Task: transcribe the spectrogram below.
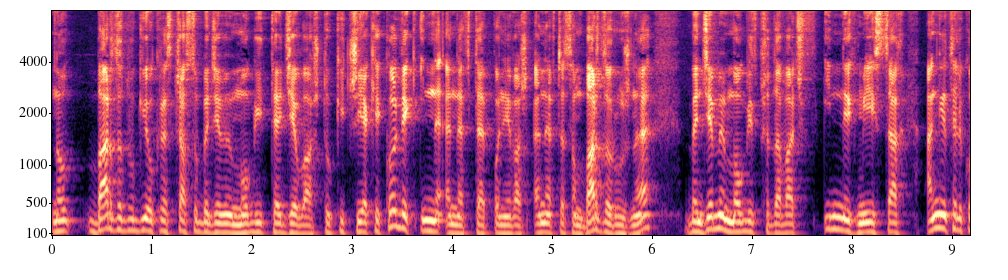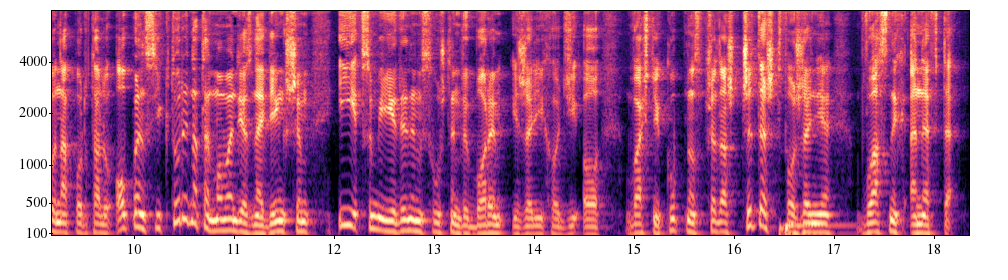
no, bardzo długi okres czasu będziemy mogli te dzieła sztuki, czy jakiekolwiek inne NFT, ponieważ NFT są bardzo różne, będziemy mogli sprzedawać w innych miejscach, a nie tylko na portalu OpenSea, który na ten moment jest największym i w sumie jedynym słusznym wyborem, jeżeli chodzi o właśnie kupno, sprzedaż, czy też tworzenie własnych NFT.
